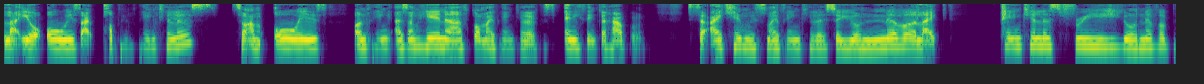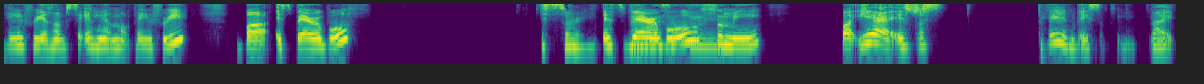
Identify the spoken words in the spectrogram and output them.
like you're always like popping painkillers. So I'm always on pain. As I'm here now, I've got my painkiller because anything could happen. So I came with my painkiller. So you're never like painkillers free. You're never pain free. As I'm sitting here, I'm not pain free, but it's bearable. Sorry. It's No, it's okay. for me. But yeah, it's just pain basically. Like,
